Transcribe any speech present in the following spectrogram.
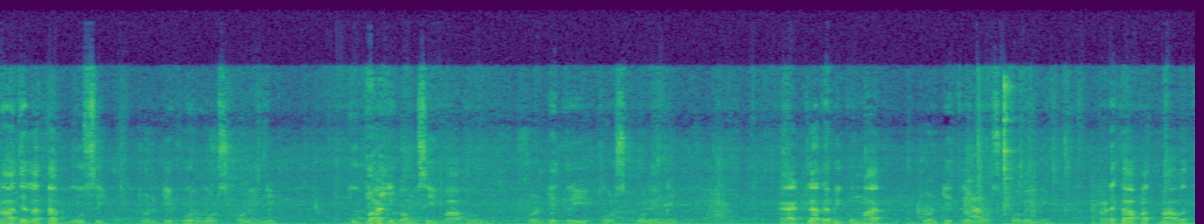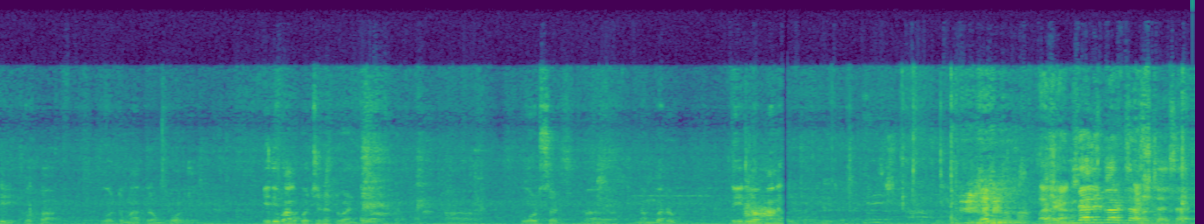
Rajalatha Busi twenty four votes పోలైంది Dupati Vamsi Babu twenty three votes పోలైంది Yatla Ravikumar twenty three votes పోలైంది కడకా పద్మావతి ఒక ఓటు మాత్రం పోలేదు. ఇది వాళ్ళకు వచ్చినటువంటి ఓట్స్ నంబరు. దీనిలో మనకి వచ్చాయి సార్.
